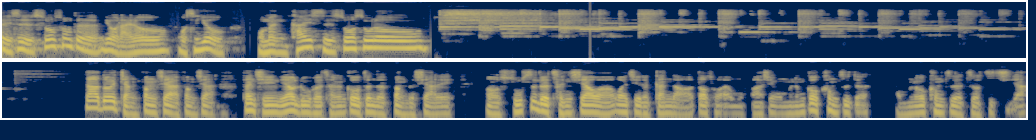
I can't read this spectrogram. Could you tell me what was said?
里是说书的又来喽，我是佑，我们开始说书喽。大家都会讲放下放下，但其实你要如何才能够真的放得下嘞？哦，俗世的尘嚣啊，外界的干扰啊，到头来我们发现，我们能够控制的，我们能够控制的只有自己啊。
